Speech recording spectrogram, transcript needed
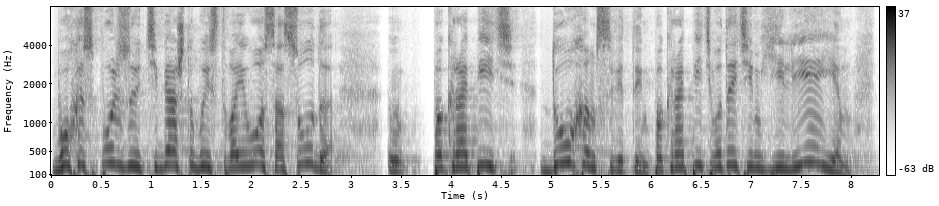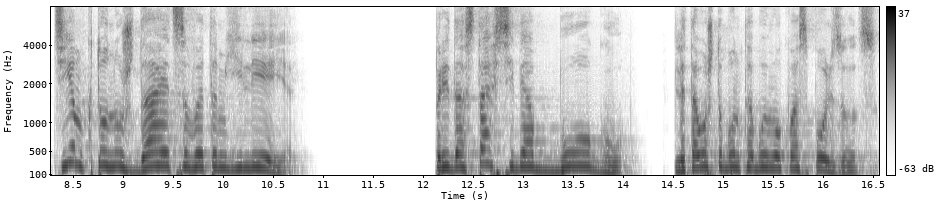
Бог использует тебя, чтобы из твоего сосуда э, покропить Духом Святым, покропить вот этим елеем тем, кто нуждается в этом елее. Предоставь себя Богу для того, чтобы Он тобой мог воспользоваться.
